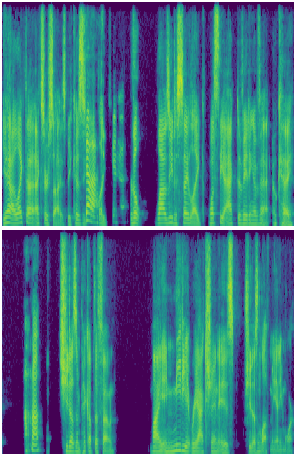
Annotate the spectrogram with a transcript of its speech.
Yeah i like that exercise because yeah. like yeah. it allows you to say like what's the activating event? Okay. Uh-huh. she doesn't pick up the phone. My immediate reaction is she doesn't love me anymore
